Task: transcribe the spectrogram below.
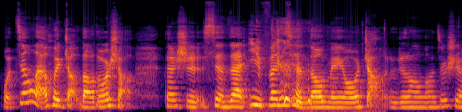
我将来会涨到多少，但是现在一分钱都没有涨，你知道吗？就是。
